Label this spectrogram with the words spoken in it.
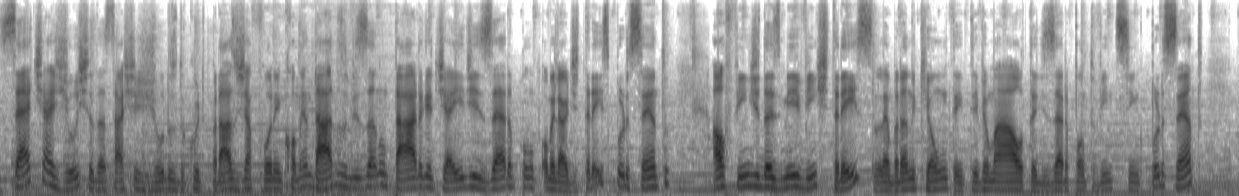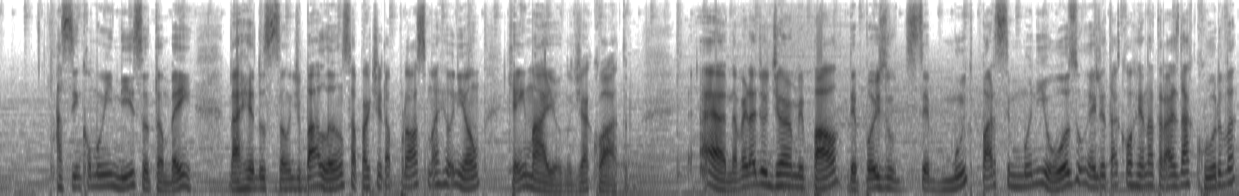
sete ajustes das taxas de juros do curto prazo já foram encomendados, visando um target aí de 0, ou melhor, de 3% ao fim de 2023. Lembrando que ontem teve uma alta de 0,25% assim como o início também da redução de balanço a partir da próxima reunião, que é em maio, no dia 4. É, na verdade o Jeremy Powell, depois de ser muito parcimonioso, ele tá correndo atrás da curva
